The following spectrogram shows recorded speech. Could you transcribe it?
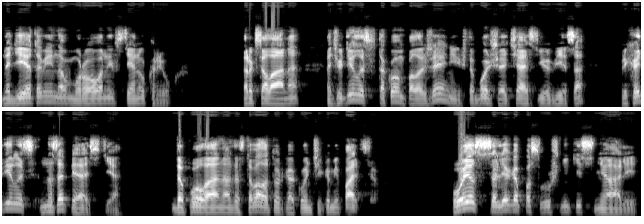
надетыми на вмурованный в стену крюк. Роксолана очутилась в таком положении, что большая часть ее веса приходилась на запястье. До пола она доставала только кончиками пальцев. Пояс с Олега послушники сняли,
